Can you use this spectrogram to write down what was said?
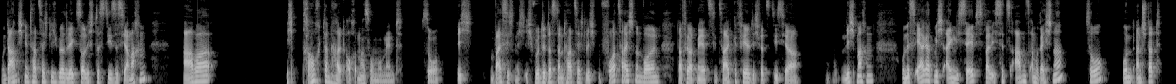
Und da habe ich mir tatsächlich überlegt, soll ich das dieses Jahr machen? Aber ich brauche dann halt auch immer so einen Moment. So, ich weiß ich nicht. Ich würde das dann tatsächlich vorzeichnen wollen. Dafür hat mir jetzt die Zeit gefehlt. Ich werde es dieses Jahr nicht machen. Und es ärgert mich eigentlich selbst, weil ich sitze abends am Rechner so. Und anstatt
